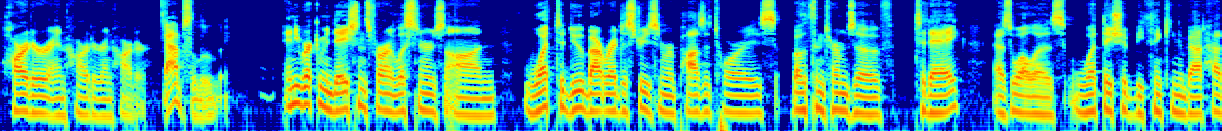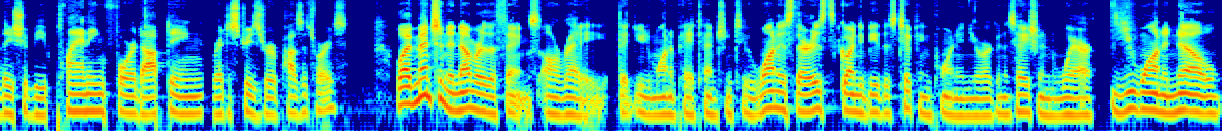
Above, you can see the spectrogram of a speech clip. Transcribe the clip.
harder and harder and harder. Absolutely. Any recommendations for our listeners on what to do about registries and repositories, both in terms of today, as well as what they should be thinking about, how they should be planning for adopting registries or repositories? Well, I've mentioned a number of the things already that you want to pay attention to. One is there is going to be this tipping point in your organization where you want to know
